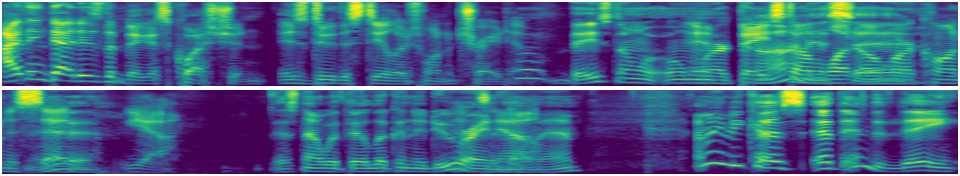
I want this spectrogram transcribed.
I think that is the biggest question is do the Steelers want to trade him? Well, based on what And Omar based Khan on has what said, Omar Khan has said. yeah, Yeah. that's not what they're looking to do That's right now, no. man. I mean, because at the end of the day,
